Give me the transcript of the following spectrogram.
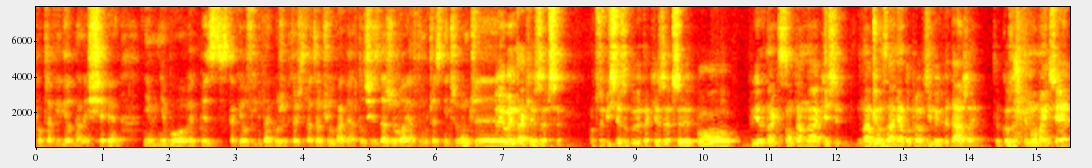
potrafili odnaleźć siebie? Nie, nie było jakby z takiego feedbacku, że ktoś zwracał Ci uwagę, a to się zdarzyło, ja w tym uczestniczyłem, czy... Były takie rzeczy. Oczywiście, że były takie rzeczy, bo jednak są tam na jakieś nawiązania do prawdziwych wydarzeń. Tylko, że w tym momencie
